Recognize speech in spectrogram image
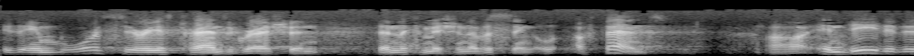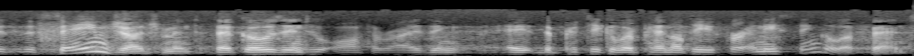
is a more serious transgression than the commission of a single offense. Uh, indeed, it is the same judgment that goes into authorizing a, the particular penalty for any single offense.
